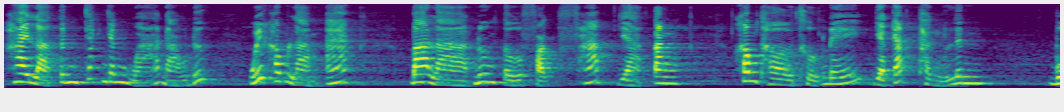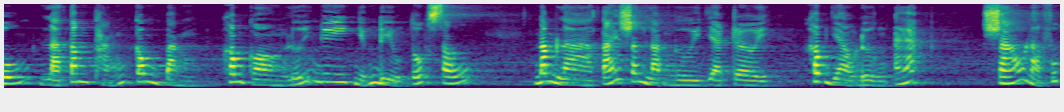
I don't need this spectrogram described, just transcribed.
Hai là tin chắc nhân quả đạo đức, quyết không làm ác. Ba là nương tựa phật, pháp và tăng, không thờ thượng đế và các thần linh. Bốn là tâm thẳng công bằng, không còn lưới nghi những điều tốt xấu. Năm là tái sanh làm người và trời, không vào đường ác sáu là phúc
